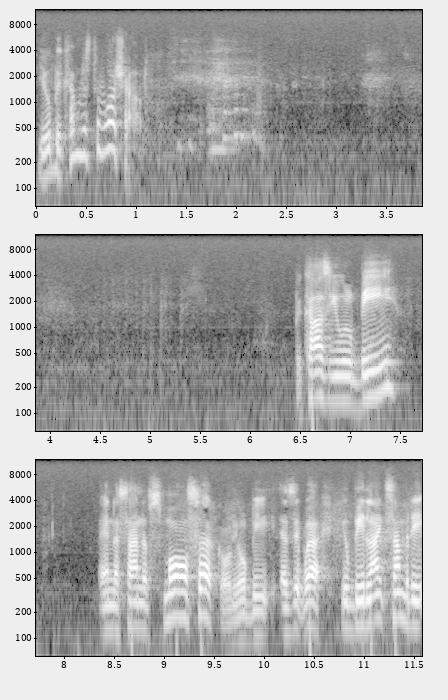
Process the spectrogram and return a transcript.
you'll become just a washout. because you will be in a kind of small circle. You'll be, as it were, you'll be like somebody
